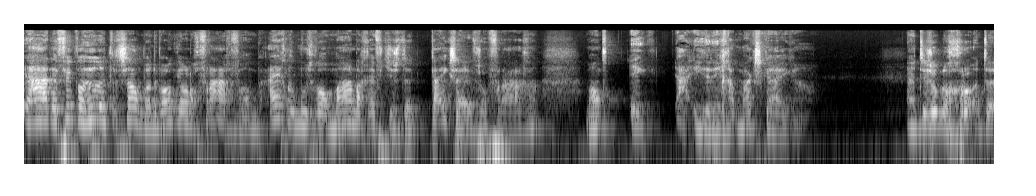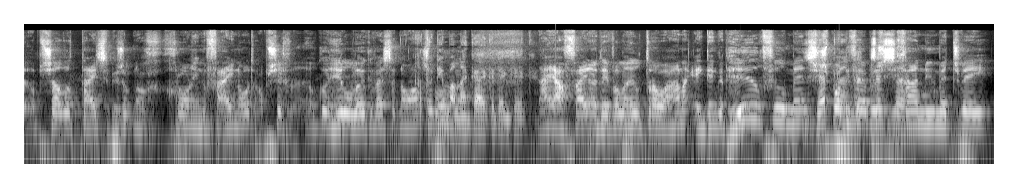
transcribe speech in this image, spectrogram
ja, dat vind ik wel heel interessant, maar daar wou ik jou nog vragen van. Eigenlijk moeten we al maandag eventjes de kijkcijfers opvragen. Want ik, ja, iedereen gaat Max kijken. Het is ook nog, te- op hetzelfde tijdstip is ook nog Groningen-Feyenoord. Op zich ook een hele leuke wedstrijd normaal Gaat er niemand naar kijken, denk ik. Nou ja, Feyenoord heeft wel een heel trouwe aanhang. Ik denk dat heel veel mensen, sportliefhebbers, die gaan nu met twee...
